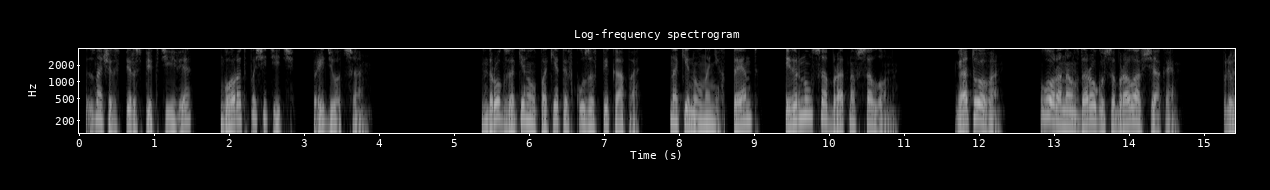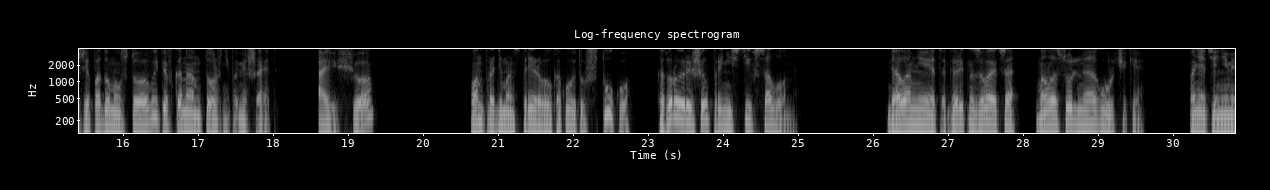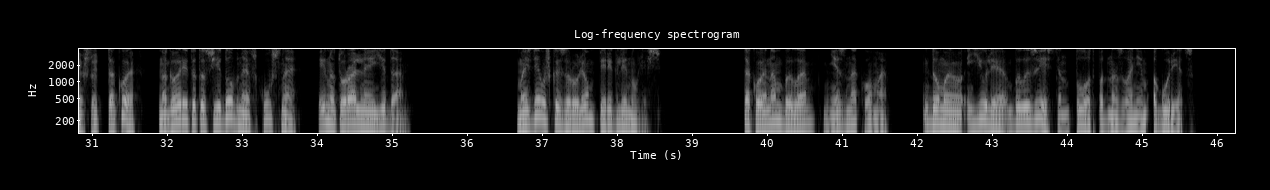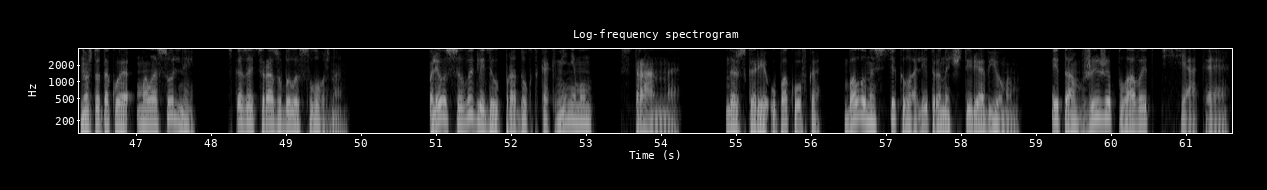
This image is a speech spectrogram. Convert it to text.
Значит, в перспективе город посетить придется. Друг закинул пакеты в кузов пикапа, накинул на них тент и вернулся обратно в салон. «Готово. Лора нам в дорогу собрала всякое. Плюс я подумал, что выпивка нам тоже не помешает. А еще...» Он продемонстрировал какую-то штуку, которую решил принести в салон. «Дала мне это. Говорит, называется малосольные огурчики. Понятия не имею, что это такое, но говорит, это съедобная, вкусная и натуральная еда. Мы с девушкой за рулем переглянулись. Такое нам было незнакомо. Думаю, Юле был известен плод под названием огурец, но что такое малосольный, сказать сразу было сложно. Плюс выглядел продукт как минимум странно. Даже скорее упаковка. Баллон из стекла, литра на 4 объемом. И там в жиже плавает всякое.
